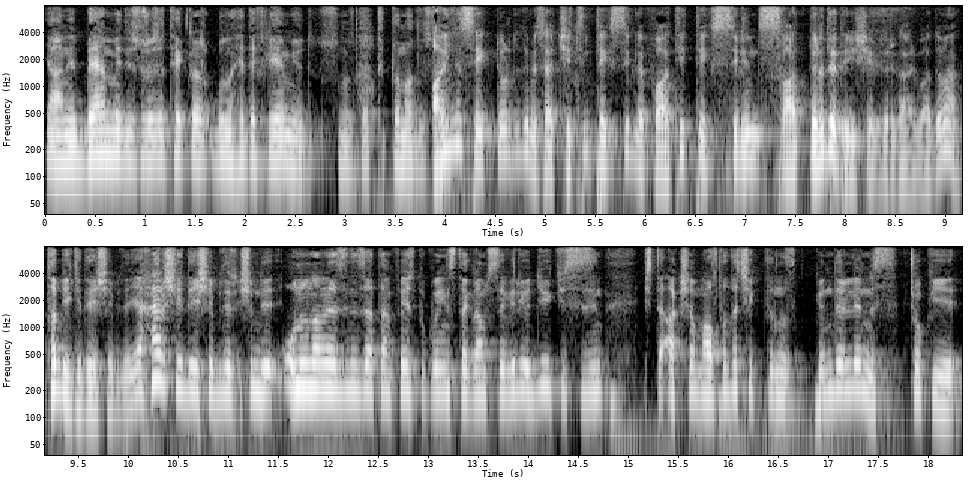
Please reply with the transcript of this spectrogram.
Yani beğenmediği sürece tekrar bunu hedefleyemiyorsunuz da tıklamadığı sürece. Aynı sektörde de mesela Çetin Tekstil ile Fatih Tekstil'in saatleri de değişebilir galiba değil mi? Tabii ki değişebilir. Ya her şey değişebilir. Şimdi onun analizini zaten Facebook ve Instagram size veriyor. Diyor ki sizin işte akşam 6'da çıktığınız gönderileriniz çok iyi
